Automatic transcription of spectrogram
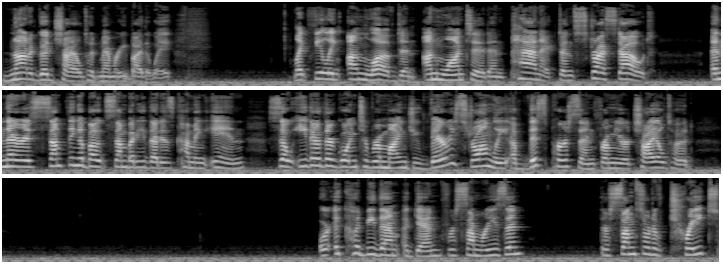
not a good childhood memory, by the way. Like feeling unloved and unwanted and panicked and stressed out and there is something about somebody that is coming in. So either they're going to remind you very strongly of this person from your childhood, or it could be them again for some reason. There's some sort of trait.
